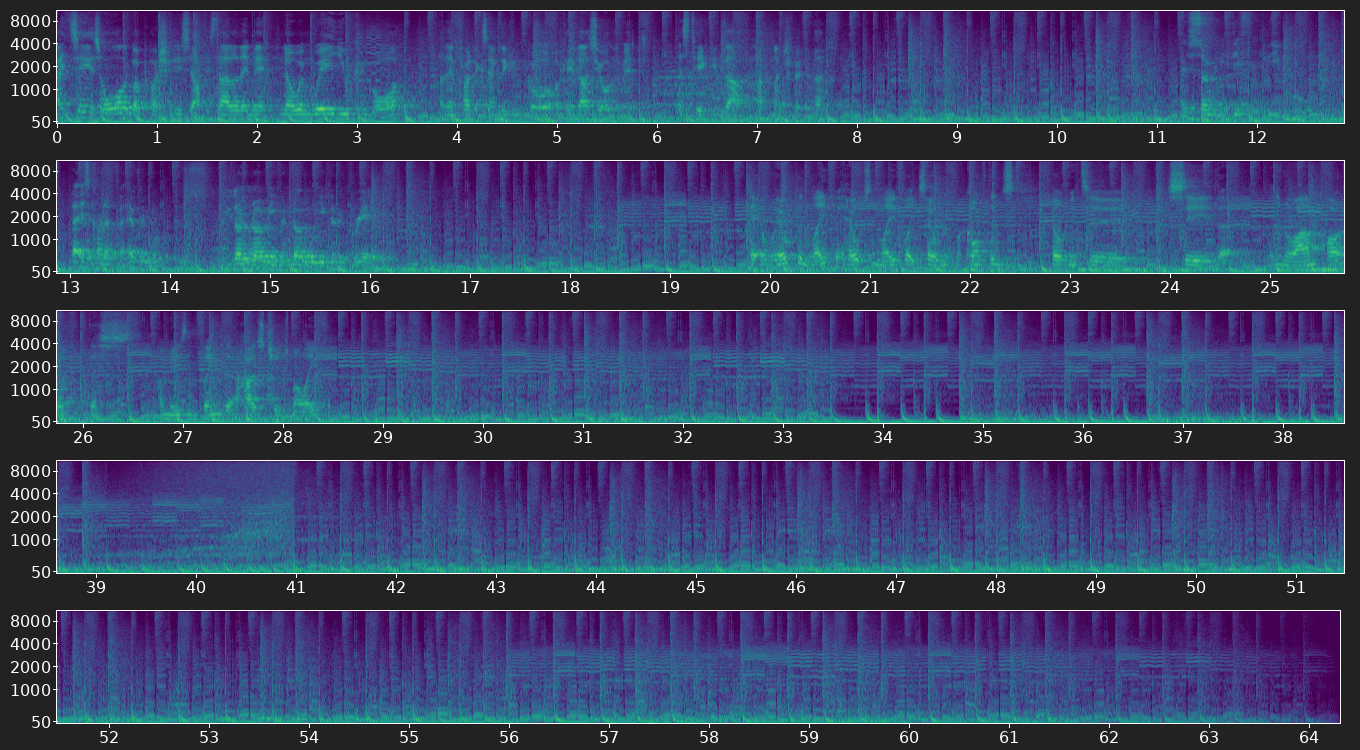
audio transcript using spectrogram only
I'd say it's all about pushing yourself. It's that limit, knowing where you can go, and then Frantic Assembly can go, okay, that's your limit. Let's take it that, that much further. There's so many different people that it's kind of for everyone because you don't know even know what you're going to create. It'll help in life, it helps in life, like it's helped me with my confidence, helped me to say that, you know, I'm part of this amazing thing that has changed my life.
